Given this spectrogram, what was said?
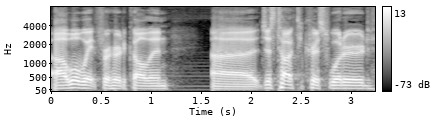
Uh, we'll wait for her to call in. Uh, just talk to Chris Woodard.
